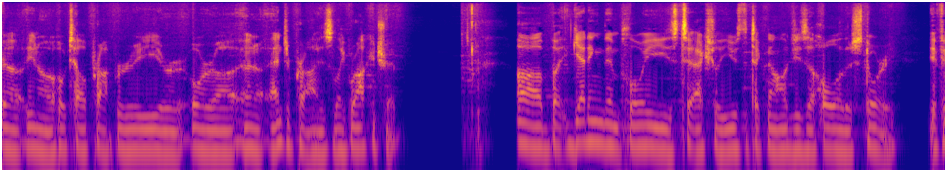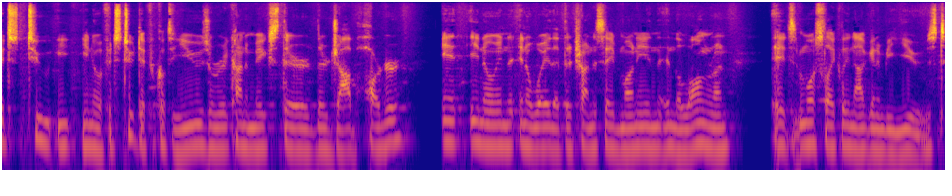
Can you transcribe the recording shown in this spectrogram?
uh, you know a hotel property or or uh, an enterprise like Rocketrip, uh, but getting the employees to actually use the technology is a whole other story. If it's too you know if it's too difficult to use or it kind of makes their their job harder, in, you know in in a way that they're trying to save money in in the long run, it's most likely not going to be used.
